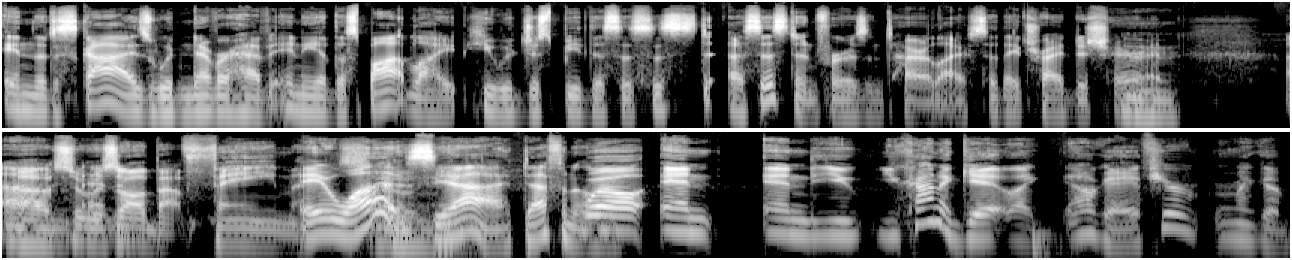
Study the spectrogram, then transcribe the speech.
in the disguise would never have any of the spotlight. He would just be this assist- assistant for his entire life. So they tried to share it. oh, so it was all about fame. It was, yeah, definitely. Well, and and you you kind of get like okay, if you're like a,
